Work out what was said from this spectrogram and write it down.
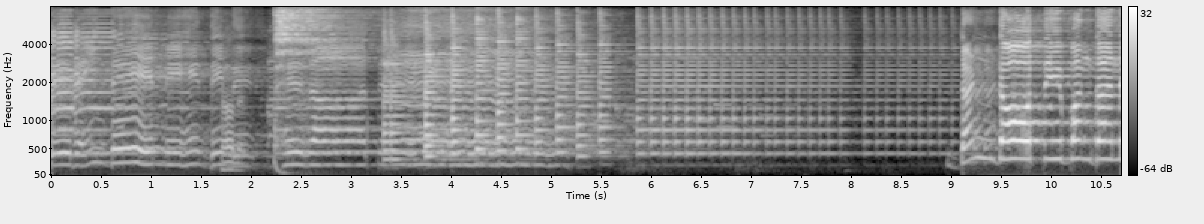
ਤੇ ਰਹਿੰਦੇ ਨੇ ਦਿਨ ਰਾਤ। ਡੋਤੀ ਬੰਦਨ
